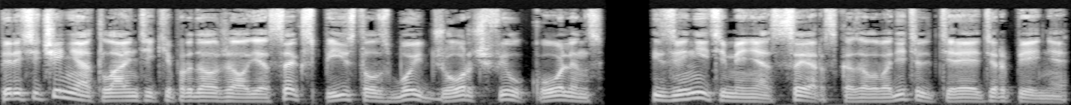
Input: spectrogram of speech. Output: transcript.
«Пересечение Атлантики», — продолжал я, «Секс Пистолс, Бой Джордж, Фил Коллинз». «Извините меня, сэр», — сказал водитель, теряя терпение.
